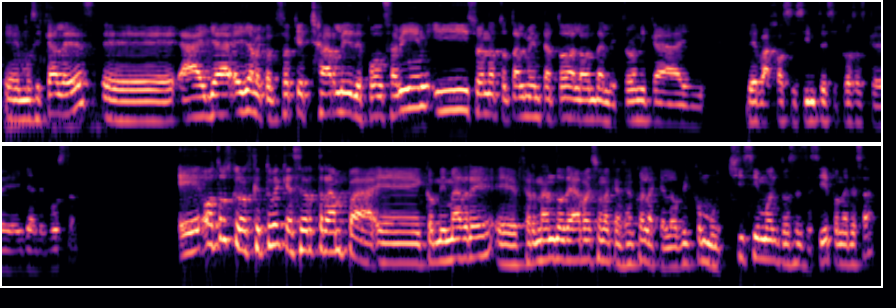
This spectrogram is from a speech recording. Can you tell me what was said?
eh, musicales. A ella, ella me contestó que Charlie de Paul Sabine y suena totalmente a toda la onda electrónica y de bajos y sintes y cosas que a ella le gustan. Otros con los que tuve que hacer trampa con mi madre, Fernando de Ava es una canción con la que lo ubico muchísimo, entonces decidí poner esa.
